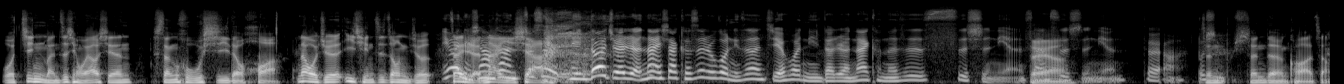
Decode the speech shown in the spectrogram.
我进门之前我要先深呼吸的话，那我觉得疫情之中你就再忍耐一下，就是你都会觉得忍耐一下。可是如果你真的结婚，你的忍耐可能是四十年、三四十年。对啊，真真的很夸张。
